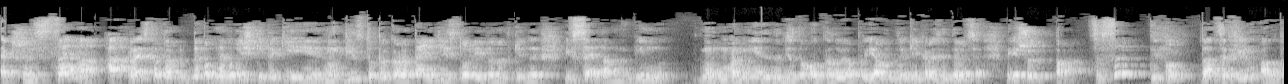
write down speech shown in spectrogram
екшн сцена, а решта там невеличкі такі ну, відступи, коротенькі історії, додатки, і все. Там він. Ну, мені коли я, я декілька разів дивився, такі, що там це все, типу, да, це фільм, але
